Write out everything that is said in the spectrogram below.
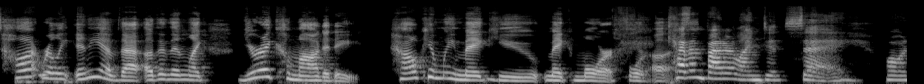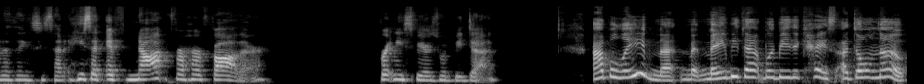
taught really any of that other than like, you're a commodity. How can we make you make more for us? Kevin Federline did say, well, one of the things he said? He said, if not for her father, Britney Spears would be dead. I believe that maybe that would be the case. I don't know,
